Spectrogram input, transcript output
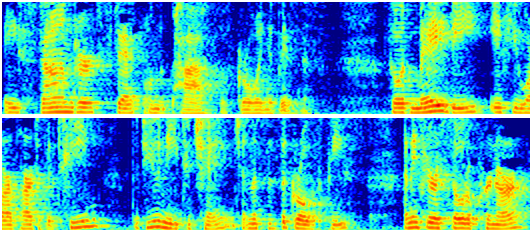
a standard step on the path of growing a business. So it may be if you are part of a team that you need to change, and this is the growth piece. And if you're a solopreneur,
